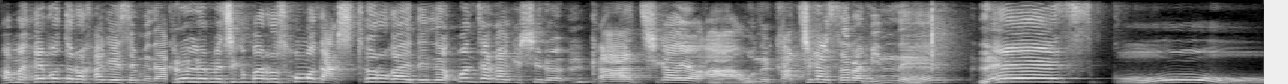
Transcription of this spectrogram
한번 해보도록 하겠습니다. 그러려면 지금 바로 송어 낚시터로 가야 되네 혼자 가기 싫어. 같이 가요. 아 오늘 같이 갈 사람 있네. Let's go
